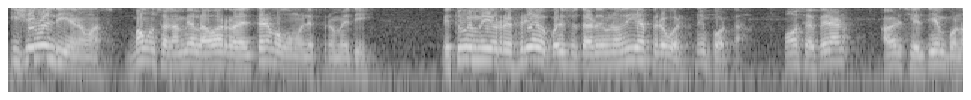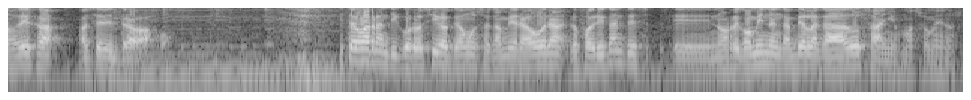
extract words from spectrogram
Y llegó el día nomás. Vamos a cambiar la barra del termo como les prometí. Estuve medio resfriado, por eso tardé unos días, pero bueno, no importa. Vamos a esperar a ver si el tiempo nos deja hacer el trabajo. Esta barra anticorrosiva que vamos a cambiar ahora, los fabricantes eh, nos recomiendan cambiarla cada dos años más o menos.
